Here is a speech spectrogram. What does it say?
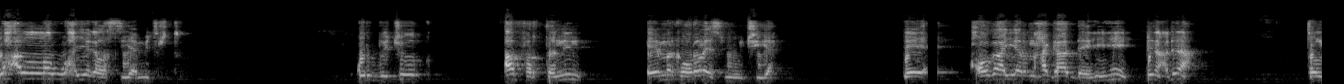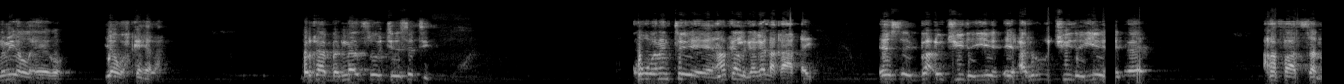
wax alla wax iyaga la siiyaa ma jirto. Qurba joog afartan nin ee marka horena ismuujiya dee xoogaa yarna xaggaa de hihi dhinac dhinac. Tolnimiya la eego yaa wax ka hela. Markaa balmaad soo jeesatid kuwan intii halkan lagaga dhaqaaqay. Ee say bac u jiidayeen ee carruur u jiidayeen ee rafaadsan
